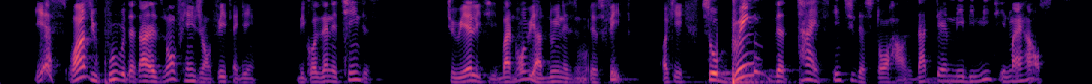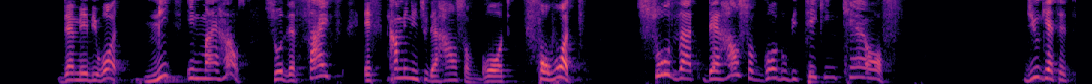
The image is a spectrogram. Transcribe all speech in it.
Yes. Once you prove it, it's not hinged on faith again, because then it changes to reality. But what we are doing is, is faith. Okay. So bring the tithes into the storehouse that there may be meat in my house. There may be what? Meat in my house. So the tithes is coming into the house of God for what? So that the house of God will be taken care of. Do you get it?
